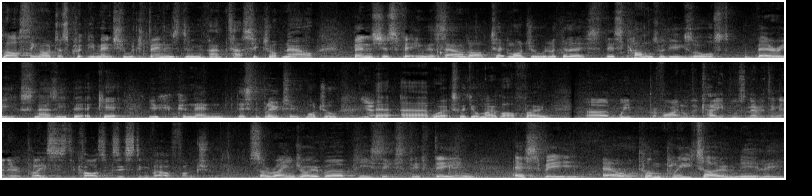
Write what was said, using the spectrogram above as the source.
last thing I'll just quickly mention, which Ben is doing a fantastic job now, Ben's just fitting the Sound Architect module. Look at this. This comes with the exhaust, very snazzy bit of kit. You can then, this is the Bluetooth module yeah. that uh, works with your mobile phone. Um, we provide all the cables and everything, and it replaces the car's existing valve function. So Range Rover P615 SV El Completo nearly.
